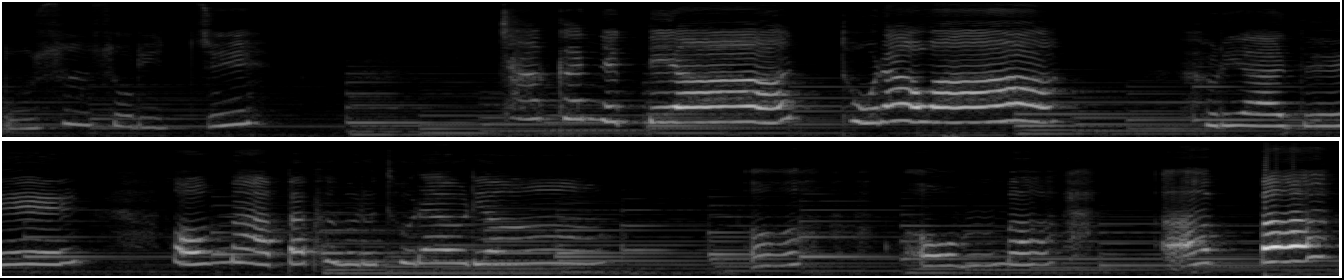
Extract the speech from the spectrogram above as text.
무슨 소리지? 착한 늑대야, 돌아와. 우리 아들, 엄마 아빠 품으로 돌아오렴. 어, 엄마, 아빠.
